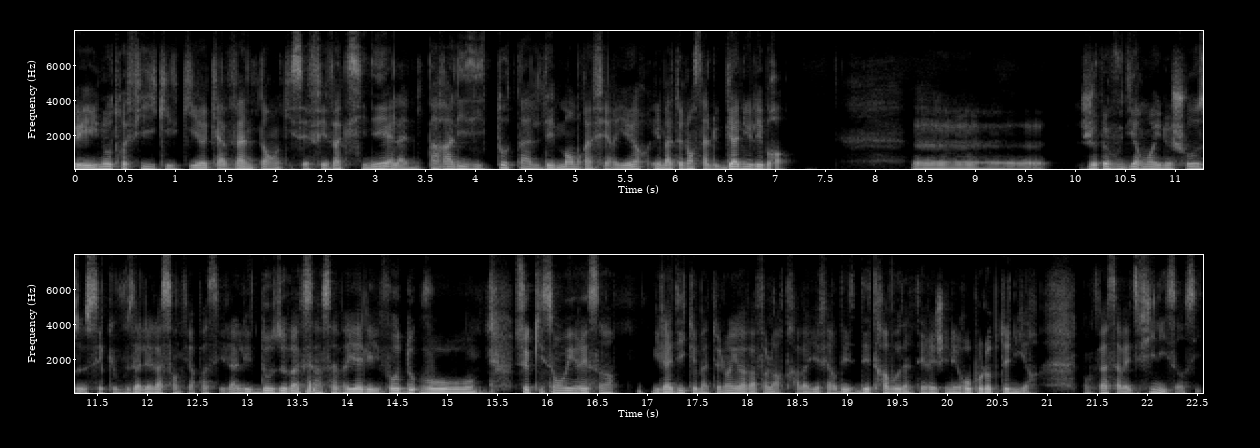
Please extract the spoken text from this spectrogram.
et une autre fille qui qui, qui a 20 ans, qui s'est fait vacciner, elle a une paralysie totale des membres inférieurs et maintenant ça lui gagne les bras. Heu, je peux vous dire moi une chose, c'est que vous allez la sentir passer. Là, les doses de vaccin, ça va y aller. Ceux qui sont au RSA, il a dit que maintenant il va falloir travailler, faire des travaux d'intérêt généraux pour l'obtenir. Donc là, ça va être fini ça aussi.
